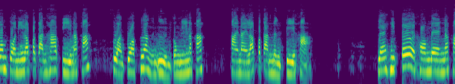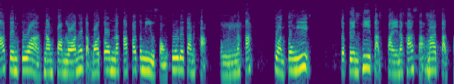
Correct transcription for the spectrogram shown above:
ต้มตัวนี้รับประกัน 5 ปีนะคะ ส่วนตัวเครื่องอื่นๆ ตรงนี้นะคะ ภายในรับประกัน 1 ปีค่ะ และฮีตเตอร์ทองแดงนะคะ เป็นตัวนำความร้อนให้กับหม้อต้มนะคะเขาจะมีอยู่ 2 คู่ด้วยกันค่ะ ตรงนี้นะคะ ส่วนตรงนี้จะเป็นที่ตัดไฟนะคะ สามารถตัดไฟ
